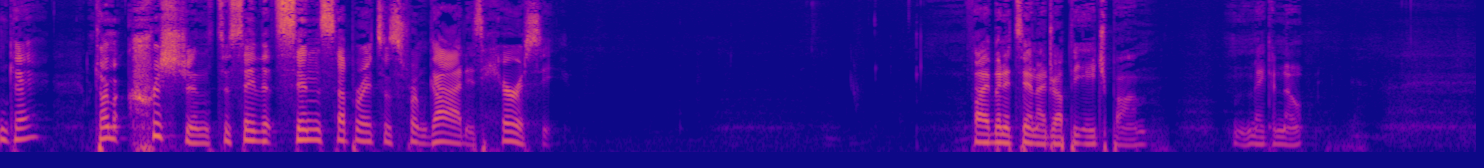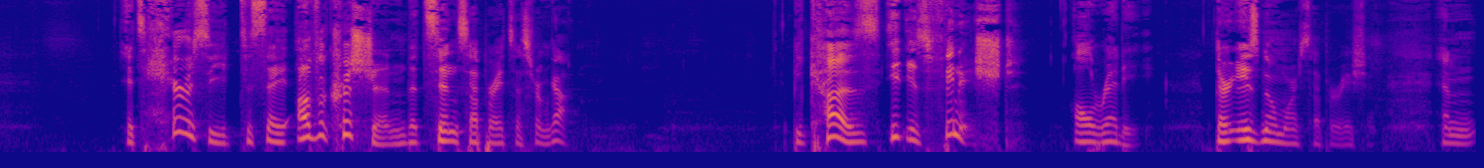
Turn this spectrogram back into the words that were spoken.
okay, we're talking about Christians, to say that sin separates us from God is heresy. Five minutes in, I drop the H bomb. Make a note. It's heresy to say of a Christian that sin separates us from God because it is finished already. There is no more separation. And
